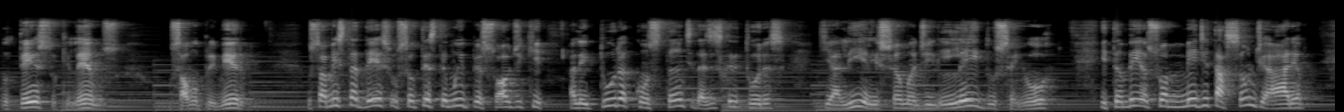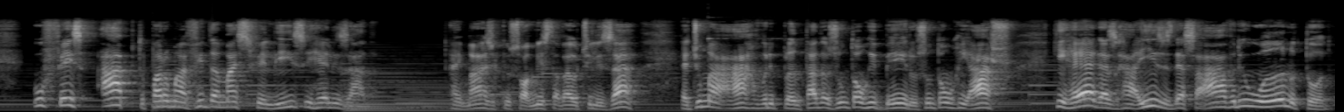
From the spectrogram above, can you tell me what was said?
No texto que lemos, o Salmo 1, o salmista deixa o seu testemunho pessoal de que a leitura constante das Escrituras, que ali ele chama de lei do Senhor, e também a sua meditação diária, o fez apto para uma vida mais feliz e realizada. A imagem que o salmista vai utilizar é de uma árvore plantada junto a um ribeiro, junto a um riacho, que rega as raízes dessa árvore o ano todo.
